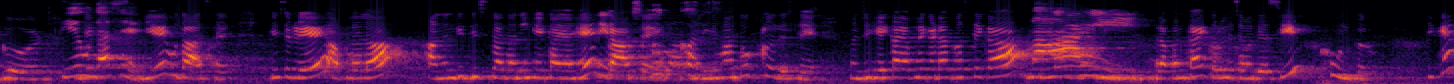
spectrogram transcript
गुड ये उदास है. ये उदास है. हे सगळे आपल्याला आनंदित दिसतात आणि हे काय आहे? निराश आहे. दुःख म्हणजे हा दुःख दिसते. म्हणजे हे काय आपल्या गटात बसते का? नाही. तर आपण काय करू? ह्याच्यामध्ये अशी खून करू. ठीक आहे?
